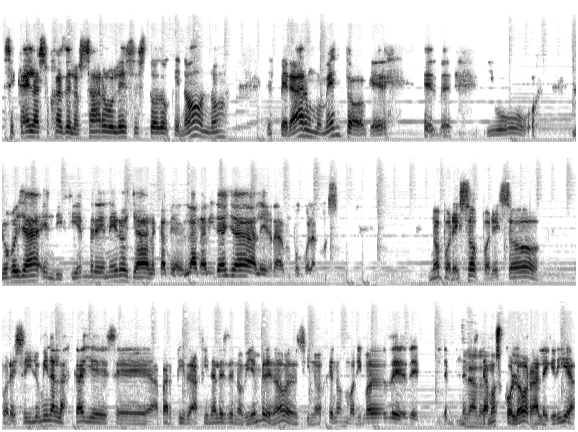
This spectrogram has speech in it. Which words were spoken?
se caen las hojas de los árboles, es todo que no, no, esperar un momento, que... y, uh, luego ya en diciembre, enero ya la la Navidad ya alegra un poco la cosa. No, por eso, por eso, por eso iluminan las calles eh, a partir a finales de noviembre, ¿no? Si no es que nos morimos de, de- de- necesitamos color, alegría.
